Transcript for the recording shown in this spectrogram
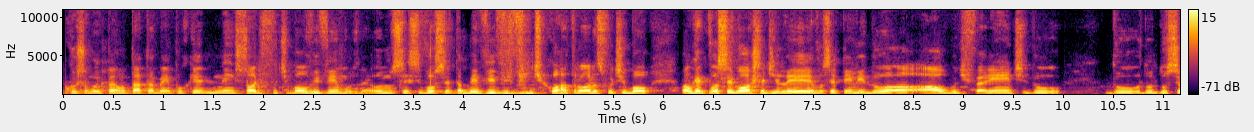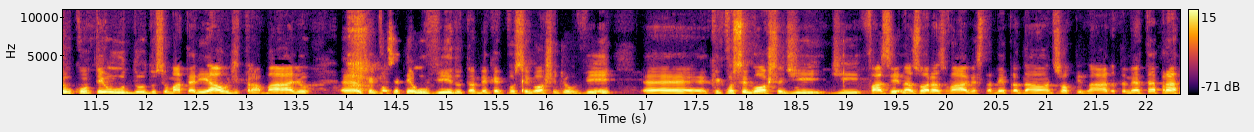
Costumo me perguntar também, porque nem só de futebol vivemos, né? Eu não sei se você também vive 24 horas futebol. Mas o que é que você gosta de ler? Você tem lido algo diferente do, do, do, do seu conteúdo, do seu material de trabalho? É, o que, é que você tem ouvido também? O que, é que você gosta de ouvir? É, o que, que você gosta de, de fazer nas horas vagas também, para dar uma desopilada também, até para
